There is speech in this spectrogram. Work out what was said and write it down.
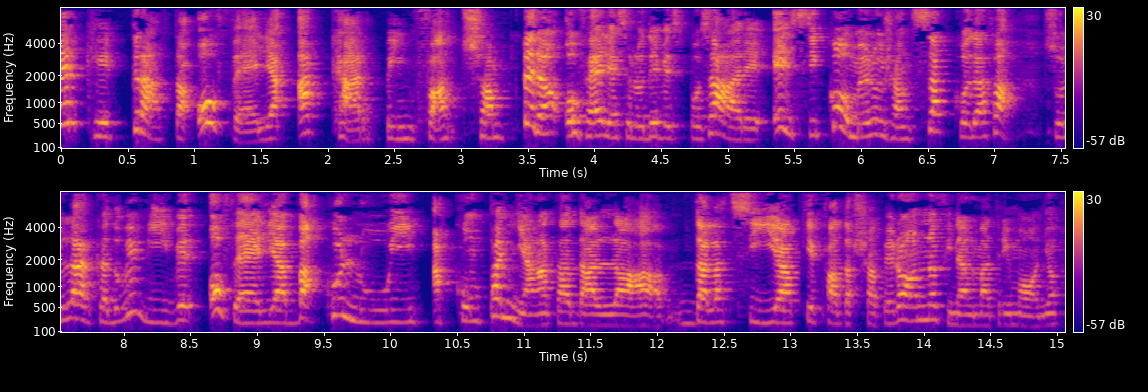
perché tratta Ofelia a carpe in faccia. Però Ofelia se lo deve sposare e siccome lui c'ha un sacco da fare sull'arca dove vive, Ofelia va con lui accompagnata dalla, dalla zia che fa da chaperon fino al matrimonio.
